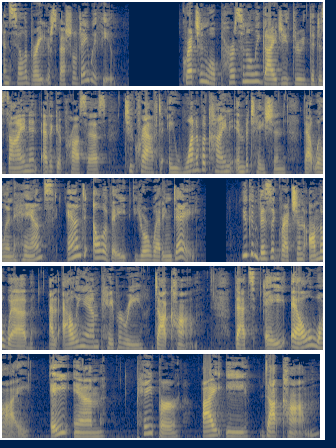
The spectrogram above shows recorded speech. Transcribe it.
and celebrate your special day with you. Gretchen will personally guide you through the design and etiquette process to craft a one-of-a-kind invitation that will enhance and elevate your wedding day. You can visit Gretchen on the web at alyampaperie.com. That's A-L-Y-A-M paper, I-E dot com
